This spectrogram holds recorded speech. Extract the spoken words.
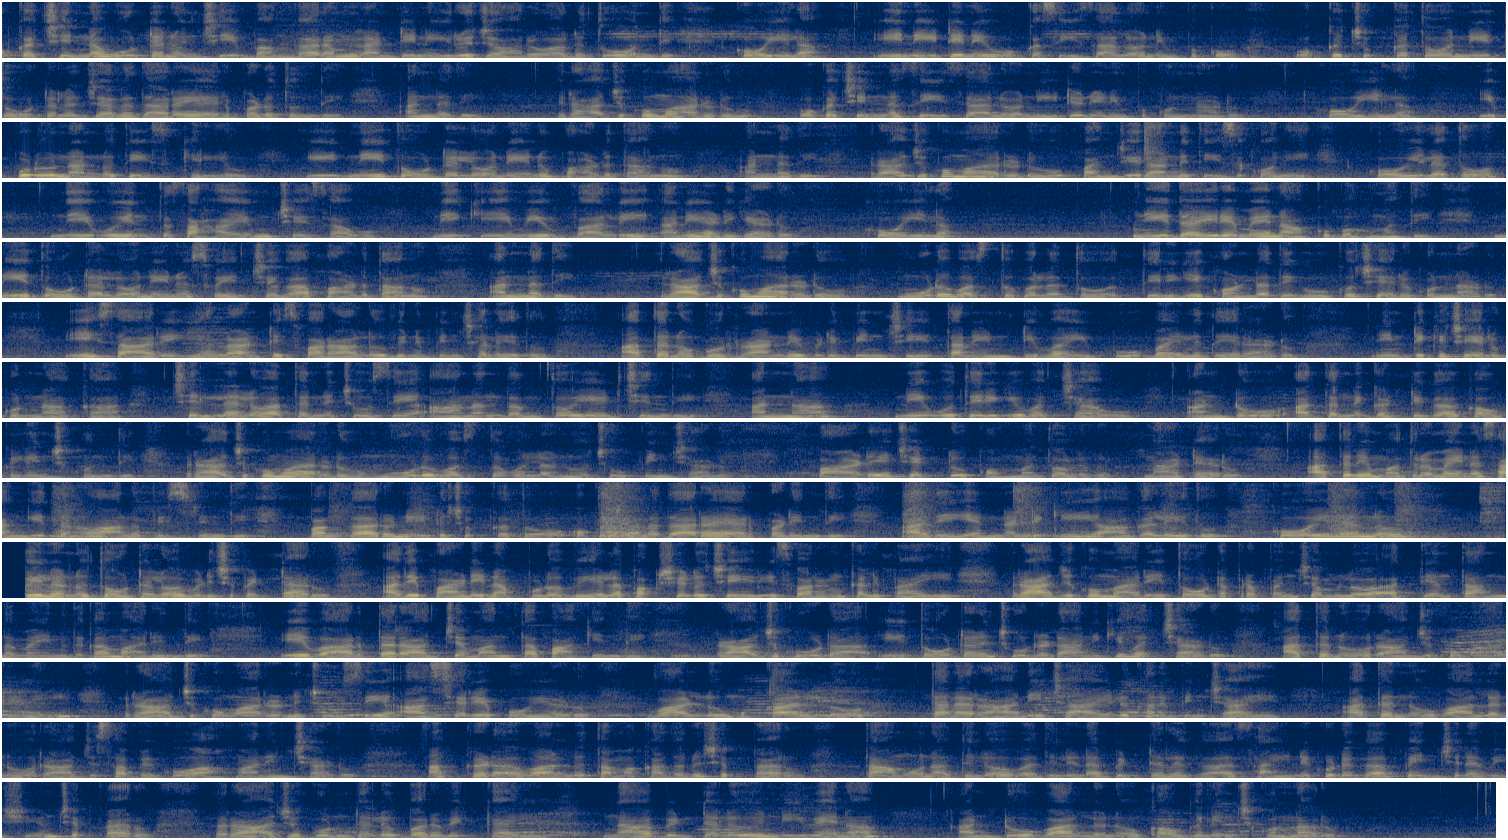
ఒక చిన్న ఊట నుంచి బంగారం లాంటి నీరు జారువారుతూ ఉంది. కోయిల ఈ నీటిని ఒక సీసాలో నింపుకో. ఒక్క చుక్కతో నీ తోటలో జలధార ఏర్పడుతుంది అన్నది. రాజకుమారుడు ఒక చిన్న సీసాలో నీటిని నింపుకున్నాడు. కోయిల ఇప్పుడు నన్ను తీసుకెళ్ళు. ఈ నీ తోటలో నేను పాడుతాను. అన్నది. రాజకుమారుడు పంజీరాన్ని తీసుకొని కోయిలతో నీవు ఇంత సహాయం చేశావు నీకేమి ఇవ్వాలి? అని అడిగాడు. కోయిల నీ ధైర్యమే నాకు బహుమతి. నీ తోటలో నేను స్వేచ్ఛగా పాడతాను అన్నది. రాజకుమారుడు మూడు వస్తువులతో తిరిగి కొండ దిగువకు చేరుకున్నాడు. ఈసారి ఎలాంటి స్వరాలు వినిపించలేదు. అతను గుర్రాన్ని విడిపించి తన ఇంటి వైపు బయలుదేరాడు. ఇంటికి చేరుకున్నాక చెల్లెలు అతన్ని చూసి ఆనందంతో ఏడ్చింది. అన్నా నీవు తిరిగి వచ్చావు అంటూ అతన్ని గట్టిగా కౌకిలించుకుంది రాజకుమారుడు మూడు వస్తువులను చూపించాడు. పాడే చెట్టు కొమ్మ తొలగ నాటారు. అతని మధురమైన సంగీతను ఆలపిస్తుంది. బంగారు నీటి చుక్కతో ఒక జలధార ఏర్పడింది. అది ఎన్నటికీ ఆగలేదు. కోయిలను కోయిలను తోటలో విడిచిపెట్టారు. అది పాడినప్పుడు వేల పక్షులు చేరి స్వరం కలిపాయి. రాజకుమారి తోట ప్రపంచంలో అత్యంత అందమైనదిగా మారింది. ఈ వార్త రాజ్యం అంతా పాకింది. రాజు కూడా ఈ తోటను చూడడానికి వచ్చాడు. అతను రాజకుమారిని రాజకుమారుని చూసి ఆశ్చర్యపోయాడు. వాళ్ళు ముఖాల్లో తన రాణి ఛాయలు కనిపించాయి. అతను వాళ్ళను రాజ్యసభకు ఆహ్వానించాడు. అక్కడ వాళ్ళు తమ కథను చెప్పారు. తాము నదిలో వదిలిన బిడ్డలుగా సైనికుడిగా పెంచిన విషయం చెప్పారు. రాజు గుండెలు బరువెక్కాయి. నా బిడ్డలు నీవేనా? అంటూ వాళ్ళను కౌగిలించుకున్నారు.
